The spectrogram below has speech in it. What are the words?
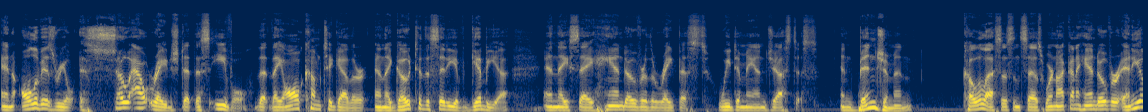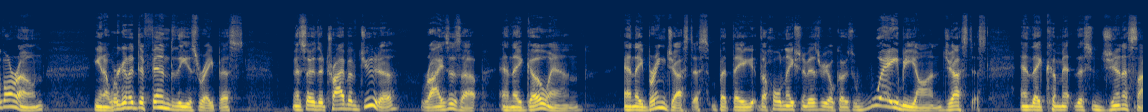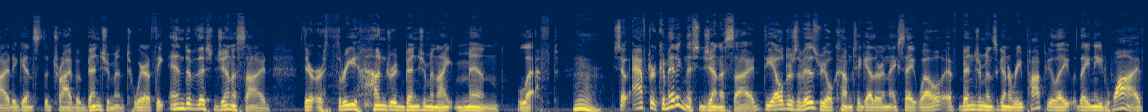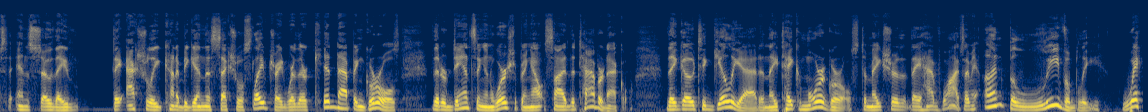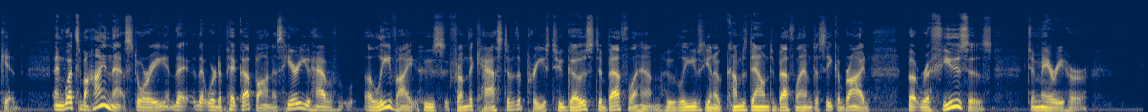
and all of Israel is so outraged at this evil that they all come together and they go to the city of Gibeah and they say, Hand over the rapist. We demand justice. And Benjamin coalesces and says, We're not going to hand over any of our own. You know, we're going to defend these rapists. And so the tribe of Judah rises up and they go in and they bring justice, but they the whole nation of Israel goes way beyond justice and they commit this genocide against the tribe of Benjamin to where at the end of this genocide there are 300 Benjaminite men left. Hmm. So after committing this genocide, the elders of Israel come together and they say, well, if Benjamin's going to repopulate, they need wives, and so they they actually kind of begin this sexual slave trade where they're kidnapping girls that are dancing and worshiping outside the tabernacle. They go to Gilead and they take more girls to make sure that they have wives. I mean, unbelievably wicked. And what's behind that story that, that we're to pick up on is here you have a Levite who's from the caste of the priest who goes to Bethlehem, who leaves, you know, comes down to Bethlehem to seek a bride, but refuses to marry her.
